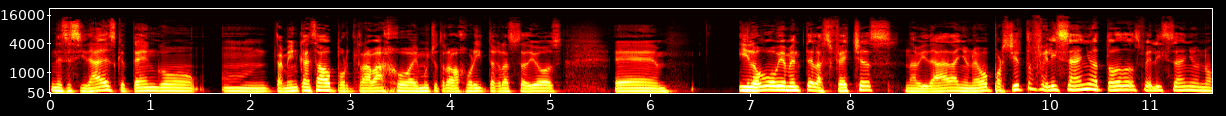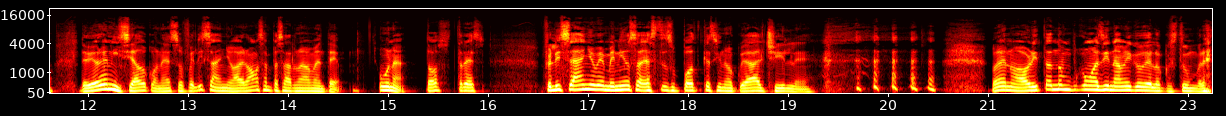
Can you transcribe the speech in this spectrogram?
necesidades que tengo. Mm, también cansado por trabajo, hay mucho trabajo ahorita, gracias a Dios. Eh, y luego, obviamente, las fechas, Navidad, Año Nuevo. Por cierto, feliz año a todos, feliz año. No, debí haber iniciado con eso. Feliz año. A ver, vamos a empezar nuevamente. Una, dos, tres. Feliz año, bienvenidos a este su podcast Inocuidad al Chile. bueno, ahorita ando un poco más dinámico que lo costumbre.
